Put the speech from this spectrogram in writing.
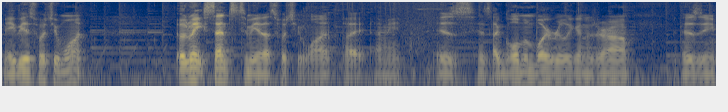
maybe it's what you want. It would make sense to me that's what you want, but I mean, is is that golden boy really gonna drop? Is he?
